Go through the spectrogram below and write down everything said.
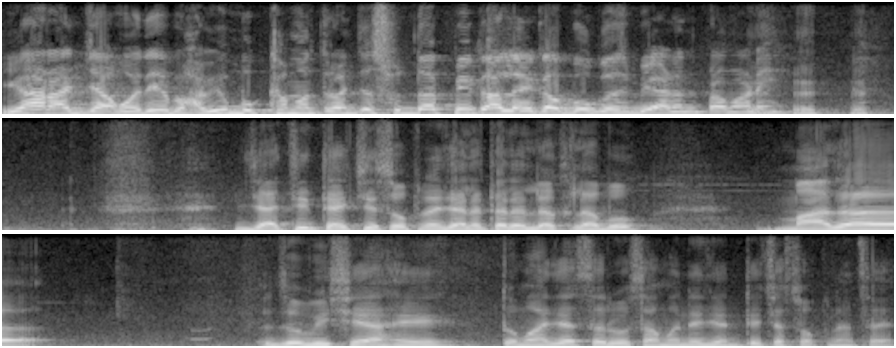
या राज्यामध्ये भावी मुख्यमंत्र्यांचं सुद्धा पीक आलं आहे का बोगस बियाण्यांप्रमाणे? ज्याची त्याची स्वप्न ज्याला त्याला लख लाभो. माझा जो विषय आहे तो माझ्या सर्वसामान्य जनतेच्या स्वप्नाचा आहे.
